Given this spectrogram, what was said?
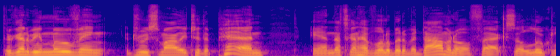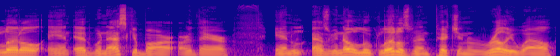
They're going to be moving Drew Smyly to the pen, and that's going to have a little bit of a domino effect. So Luke Little and Edwin Escobar are there. And as we know, Luke Little's been pitching really well,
